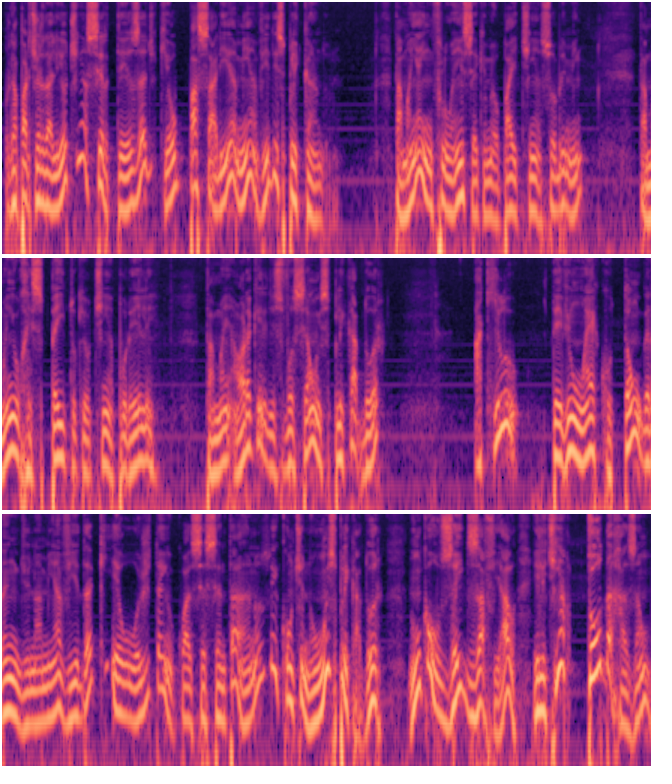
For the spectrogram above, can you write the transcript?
Porque a partir dali eu tinha certeza de que eu passaria a minha vida explicando. Tamanha influência que o meu pai tinha sobre mim, tamanho respeito que eu tinha por ele, tamanho a hora que ele disse: "Você é um explicador", aquilo teve um eco tão grande na minha vida que eu hoje tenho quase 60 anos e continuo um explicador. Nunca ousei desafiá-lo. Ele tinha toda a razão.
